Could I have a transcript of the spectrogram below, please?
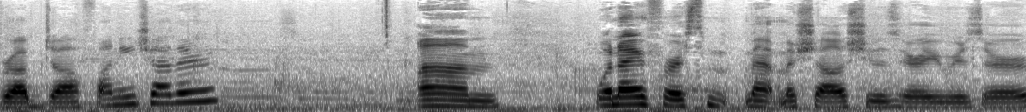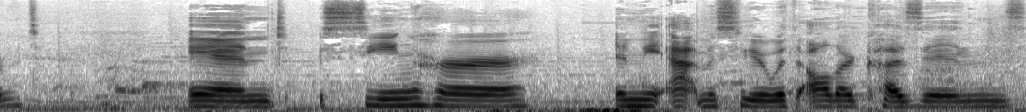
rubbed off on each other. Um, when I first met Michelle, she was very reserved, and seeing her in the atmosphere with all her cousins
